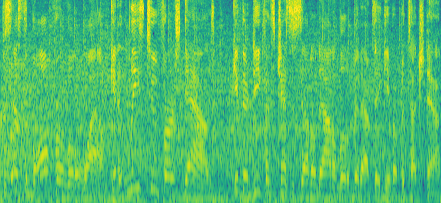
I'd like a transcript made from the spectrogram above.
possess the ball for a little while. Get at least two first downs. Give their defense a chance to settle down a little bit after they give up a touchdown.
